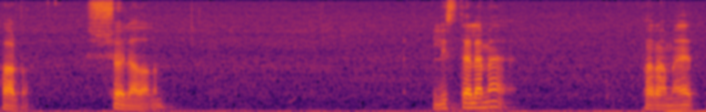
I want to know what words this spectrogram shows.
Pardon. Şöyle alalım listeleme parametre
